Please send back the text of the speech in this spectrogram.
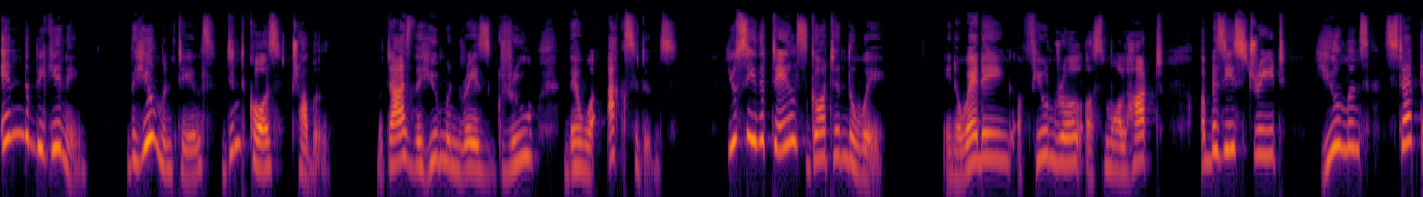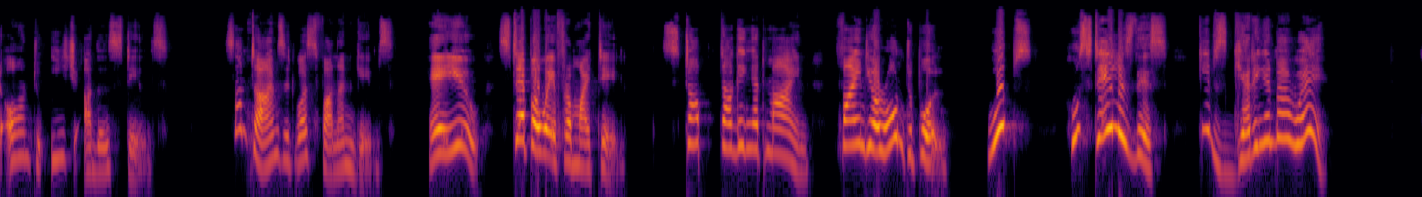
In the beginning, the human tails didn't cause trouble. But as the human race grew, there were accidents. You see, the tails got in the way. In a wedding, a funeral, a small hut, a busy street, humans stepped on to each other's tails. Sometimes it was fun and games. Hey, you, step away from my tail. Stop tugging at mine. Find your own to pull. Whoops! Whose tail is this? Keeps getting in my way.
